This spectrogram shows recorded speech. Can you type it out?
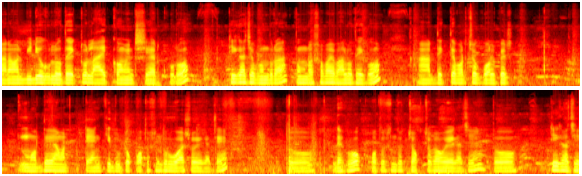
আর আমার ভিডিওগুলোতে একটু লাইক কমেন্ট শেয়ার করো। ঠিক আছে বন্ধুরা, তোমরা সবাই ভালো থেকো। আর দেখতে পাচ্ছ গল্পের মধ্যে আমার ট্যাঙ্কি দুটো কত সুন্দর ওয়াশ হয়ে গেছে। তো দেখো, কত সুন্দর চকচকা হয়ে গেছে। তো ঠিক আছে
